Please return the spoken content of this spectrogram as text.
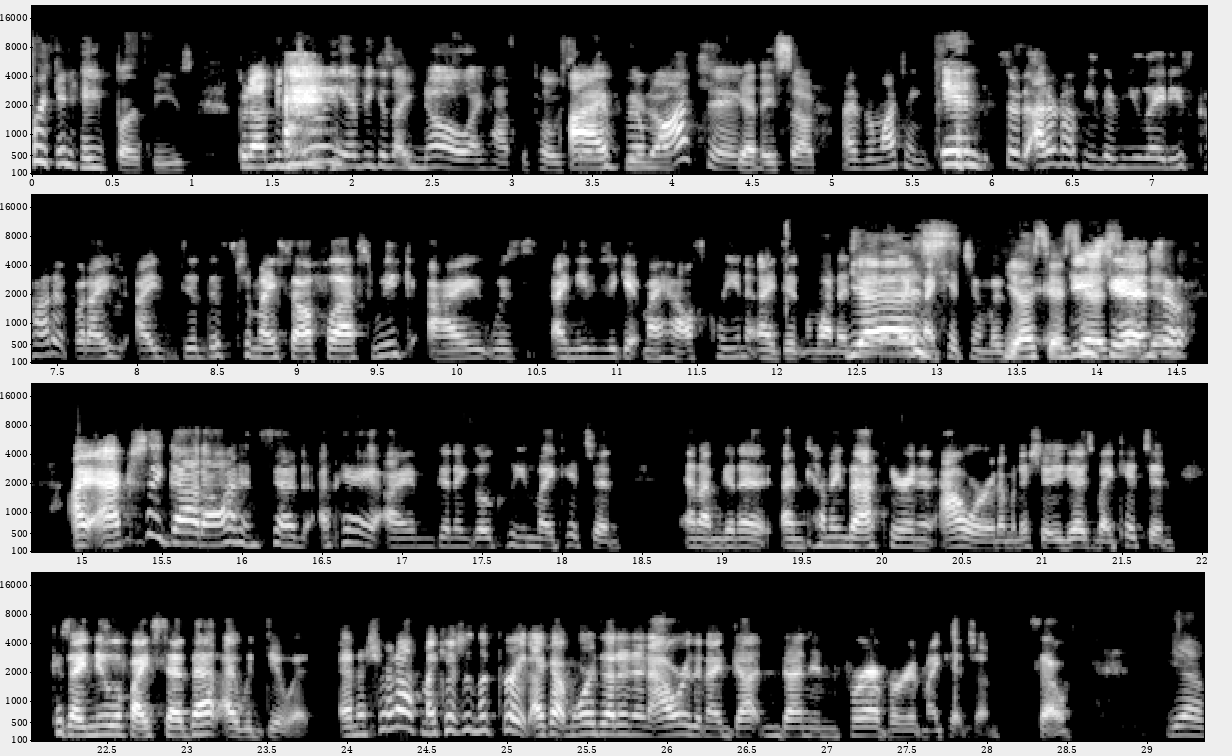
freaking hate burpees, but I've been doing it because I know I have to post it. I've been know? watching. Yeah, they suck. I've been watching. And so I don't know if either of you ladies caught it, but I I did this to myself last week. I was I needed to get my house clean and I didn't want to yes. do it. Like my kitchen was yes, yes, yes, yes and so I actually got on and said, "Okay, I'm gonna go clean my kitchen." and I'm gonna I'm coming back here in an hour and I'm gonna show you guys my kitchen because I knew if I said that I would do it. And sure enough, my kitchen looked great. I got more done in an hour than I'd gotten done in forever in my kitchen. So yeah,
